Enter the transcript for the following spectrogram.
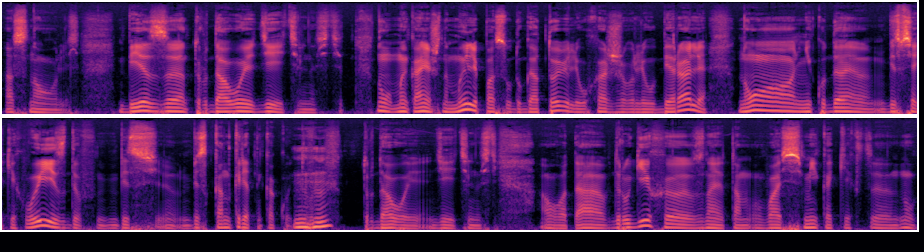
основывались, без трудовой деятельности. Ну, мы, конечно, мыли посуду, готовили, ухаживали, убирали, но никуда без всяких выездов, без, без конкретной какой-то Мгм. Трудовой деятельности. А Вот. А в других, э, знаю, там восьми каких-то, ну,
